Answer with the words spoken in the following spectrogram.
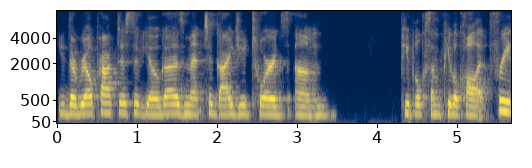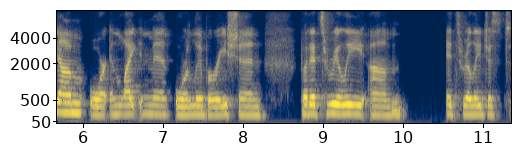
the real practice of yoga is meant to guide you towards um, people some people call it freedom or enlightenment or liberation but it's really um, it's really just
